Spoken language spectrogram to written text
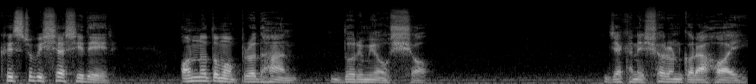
খ্রিস্ট বিশ্বাসীদের অন্যতম প্রধান ধর্মীয় উৎসব যেখানে স্মরণ করা হয়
